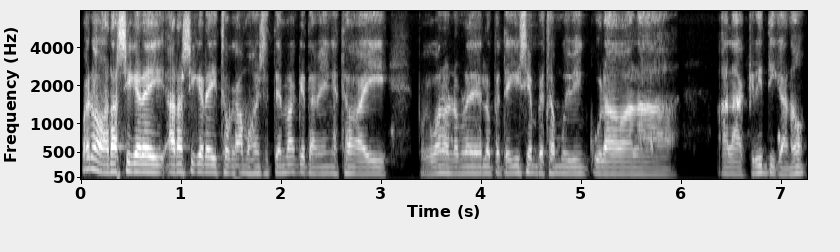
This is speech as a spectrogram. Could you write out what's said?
Bueno, ahora si queréis, ahora si queréis tocamos ese tema que también estaba ahí, porque bueno, el nombre de Lopetegui siempre está muy vinculado a la, a la crítica, ¿no?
